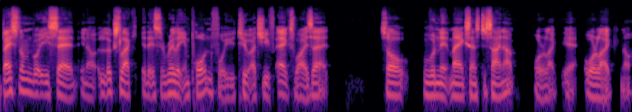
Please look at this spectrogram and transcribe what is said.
based on what you said you know it looks like it is really important for you to achieve x y z. So wouldn't it make sense to sign up? Or like yeah or like no.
